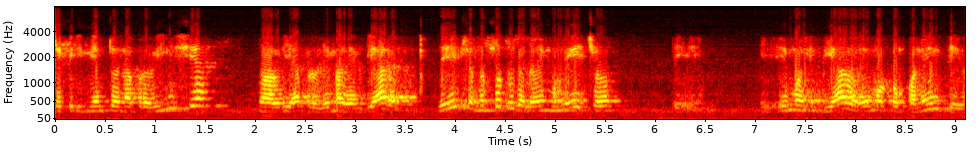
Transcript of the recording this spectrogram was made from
requerimiento en la provincia, no habría problema de enviar. De hecho, nosotros ya lo hemos hecho, eh, hemos enviado, hemos componente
